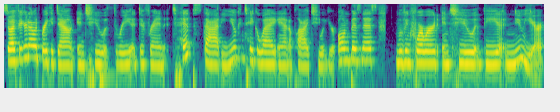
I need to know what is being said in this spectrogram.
So I figured I would break it down into three different tips that you can take away and apply to your own business moving forward into the new year.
